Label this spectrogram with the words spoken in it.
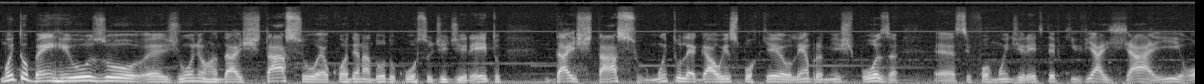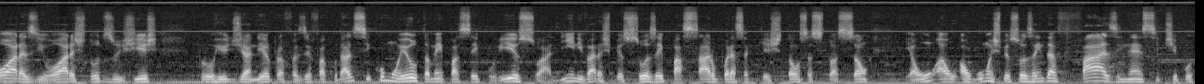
Muito bem, Riuso é, Júnior da Estácio é o coordenador do curso de Direito da Estácio. Muito legal isso, porque eu lembro, minha esposa é, se formou em Direito, teve que viajar aí horas e horas, todos os dias, para o Rio de Janeiro para fazer faculdade, assim como eu também passei por isso, a Aline, várias pessoas aí passaram por essa questão, essa situação, e algumas pessoas ainda fazem né, esse tipo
